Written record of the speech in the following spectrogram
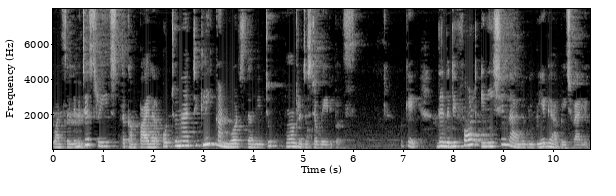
Once the limit is reached, the compiler automatically converts them into non-register variables. Okay, then the default initial value will be a garbage value.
